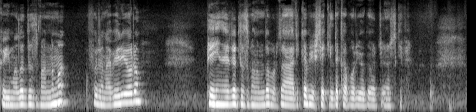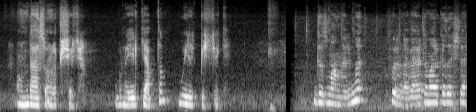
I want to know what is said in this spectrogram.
Kıymalı dızmanımı fırına veriyorum. Peynirli dızmanım da burada harika bir şekilde kabarıyor gördüğünüz gibi. Onu daha sonra pişireceğim. Bunu ilk yaptım. Bu ilk pişecek. Dızmanlarımı fırına verdim arkadaşlar.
